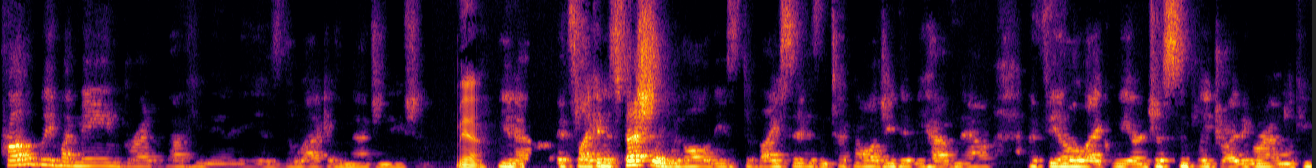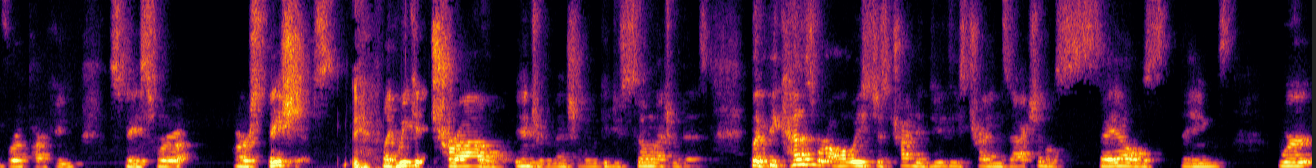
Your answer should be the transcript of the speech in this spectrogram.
probably my main gripe about humanity is the lack of imagination. Yeah. You know, it's like, and especially with all of these devices and technology that we have now, I feel like we are just simply driving around looking for a parking space for our spaceships. Yeah. Like we could travel interdimensionally, we could do so much with this. But because we're always just trying to do these transactional sales things, we're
